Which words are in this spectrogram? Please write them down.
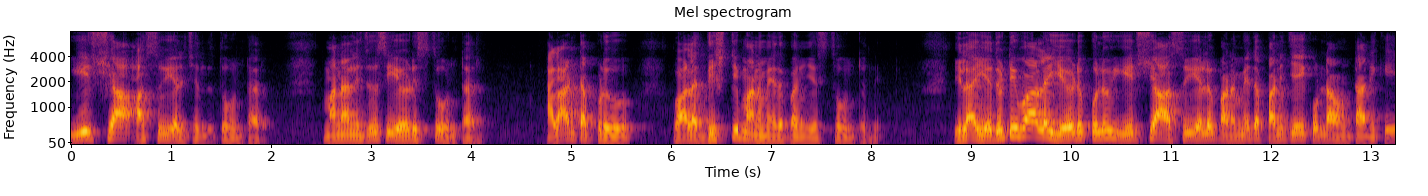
ఈర్ష్య అసూయలు చెందుతూ ఉంటారు. మనల్ని చూసి ఏడుస్తూ ఉంటారు. అలాంటప్పుడు వాళ్ళ దిష్టి మన మీద పనిచేస్తూ ఉంటుంది. ఇలా ఎదుటి వాళ్ళ ఏడుపులు ఈర్ష్య అసూయలు మన మీద పని చేయకుండా ఉండటానికి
